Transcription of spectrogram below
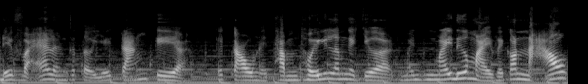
để vẽ lên cái tờ giấy trắng kia. Cái câu này thâm thúy lắm nghe chưa? Mấy, mấy đứa mày phải có não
